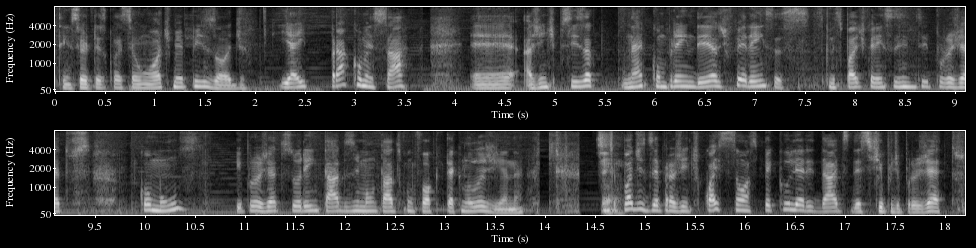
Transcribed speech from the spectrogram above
Tenho certeza que vai ser um ótimo episódio. E aí, para começar, é, a gente precisa né, compreender as diferenças, as principais diferenças entre projetos comuns e projetos orientados e montados com foco em tecnologia, né? Sim. Você pode dizer para a gente quais são as peculiaridades desse tipo de projeto?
